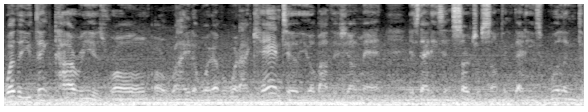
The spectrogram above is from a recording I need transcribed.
whether you think Kyrie is wrong or right or whatever, what I can tell you about this young man is that he's in search of something, that he's willing to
